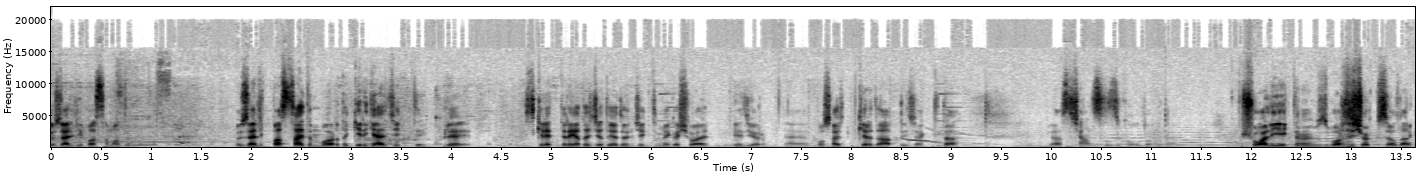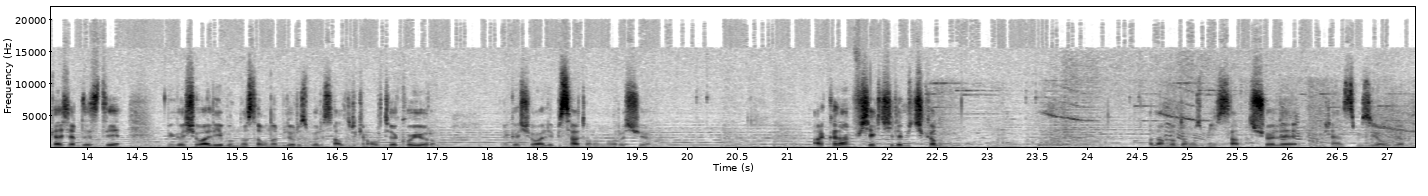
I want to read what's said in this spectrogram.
özelliği basamadım. Özellik bassaydım bu arada geri gelecekti. Kule iskeletlere ya da cadıya dönecekti. Mega şövalye diyorum. Ee, boss bir kere daha atlayacaktı da. Biraz şanssızlık oldu orada. Bu şövalyeyi eklememiz bu arada çok güzel oldu arkadaşlar desteğe. Mega şövalyeyi bununla savunabiliyoruz böyle saldırırken ortaya koyuyorum. Mega şövalye bir saat onunla uğraşıyor. Arkadan fişekçiyle bir çıkalım. Adam da domuz mini sattı. Şöyle prensimizi yollayalım.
